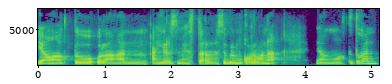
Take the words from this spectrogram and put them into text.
Yang waktu ulangan akhir semester sebelum corona yang waktu itu kan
